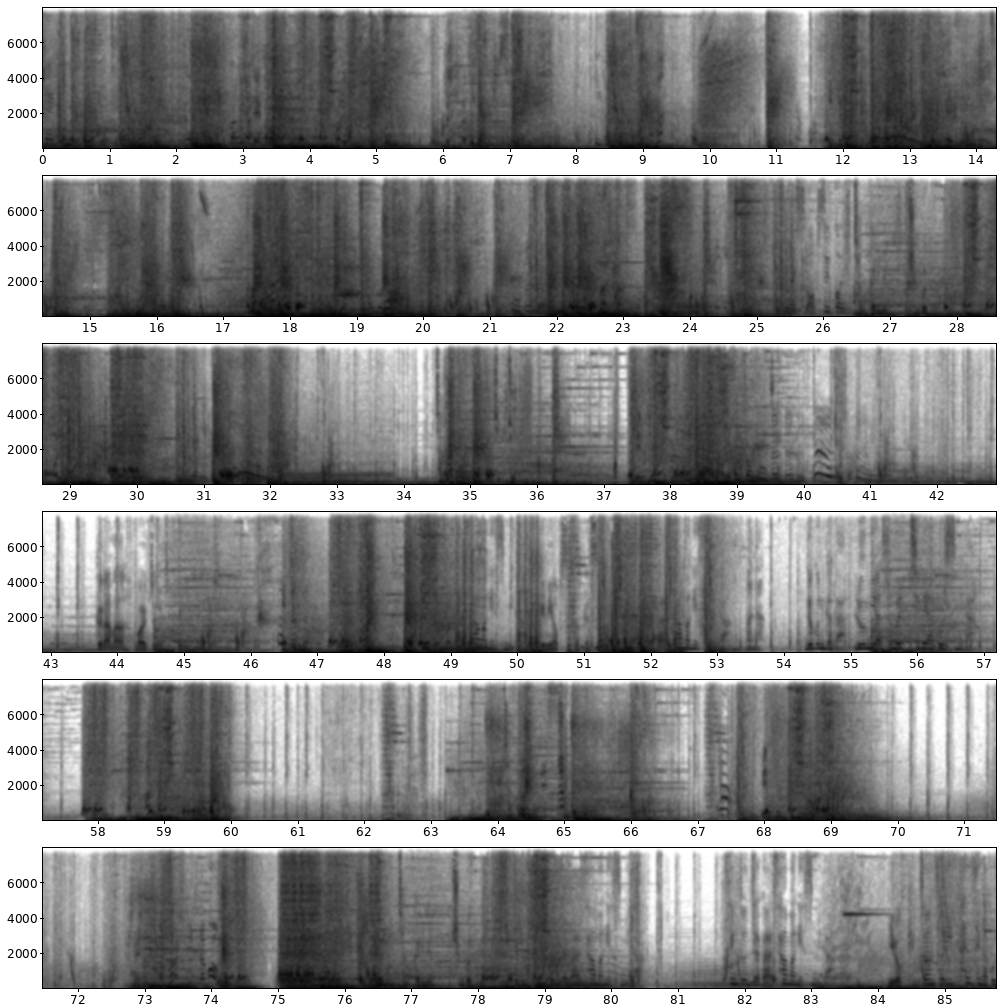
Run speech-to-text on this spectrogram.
새 공격력이 지속되었습니다. 제 검은 흐트러지지 않겠습니다. 이런 걸 원하나? 이쪽에 엘프 수 없을 거예요. 잠깐이면 충분합니다. 분명히 잠깐 집중. 없을 거예요. 그나마 멀쩡한 집들이 있는 이쪽입니다. 생존자가 사망했습니다. 의미 없을 것 같습니다. 생존자가 사망했습니다. 많아. 누군가가 루미아 섬을 지배하고 있습니다. 잠깐이면 충분합니다. 잠깐이면. 이쪽입니다. 생존자가 사망했습니다. 생존자가 사망했습니다. 이렇게 전설이 탄생하고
